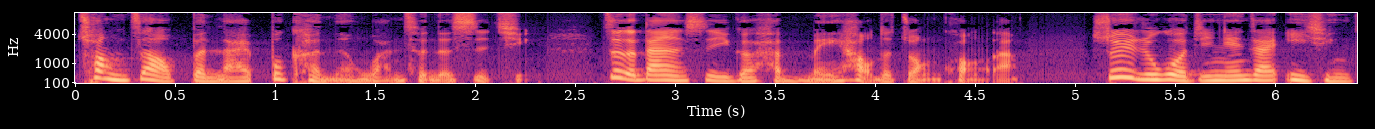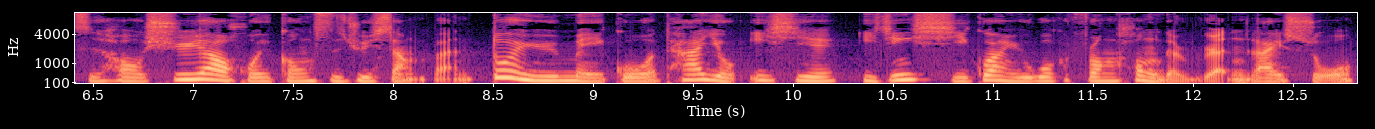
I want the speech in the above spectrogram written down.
创造本来不可能完成的事情，这个当然是一个很美好的状况啦。所以，如果今天在疫情之后需要回公司去上班，对于美国他有一些已经习惯于 work from home 的人来说，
